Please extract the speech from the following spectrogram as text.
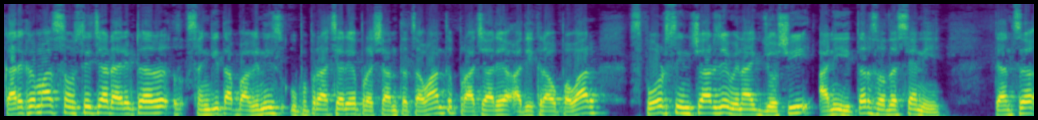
कार्यक्रमात संस्थेच्या डायरेक्टर संगीता बागनीस उपप्राचार्य प्रशांत चव्हाण प्राचार्य अधिकराव पवार स्पोर्ट्स इन्चार्ज विनायक जोशी आणि इतर सदस्यांनी त्यांचं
